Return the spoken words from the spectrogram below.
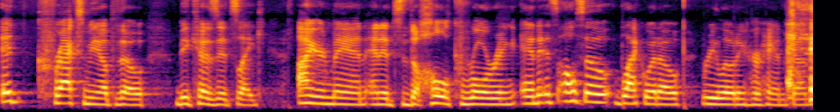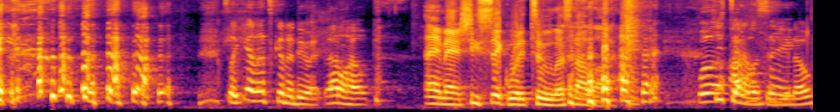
it cracks me up though because it's like Iron Man and it's the Hulk roaring and it's also Black Widow reloading her handgun. it's like yeah, that's gonna do it. That'll help. Hey man, she's sick with it too. Let's not lie. Well, She's I will talented, say, you know?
